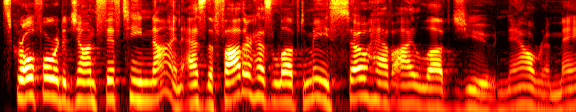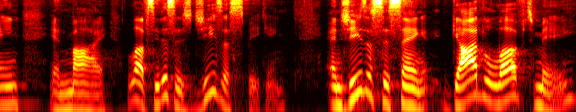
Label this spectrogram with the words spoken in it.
Scroll forward to John 15, 9. As the Father has loved me, so have I loved you. Now remain in my love. See, this is Jesus speaking. And Jesus is saying, God loved me.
